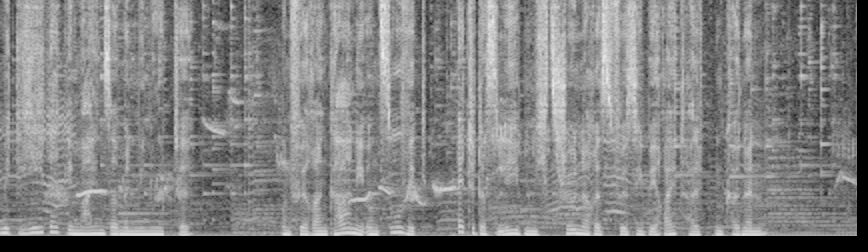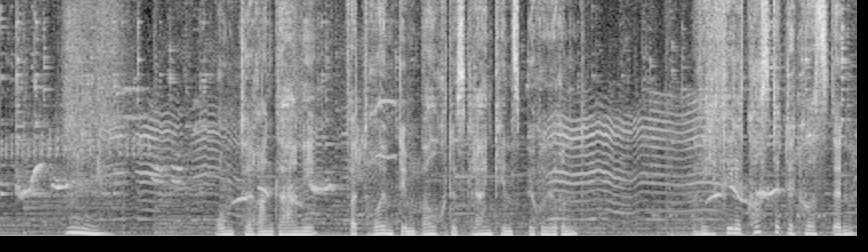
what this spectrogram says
mit jeder gemeinsamen Minute. Und für Rangani und Suvik hätte das Leben nichts Schöneres für sie bereithalten können. Hm, brummte Rangani, verträumt den Bauch des Kleinkinds berührend. Wie viel kostet der Kurs denn?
